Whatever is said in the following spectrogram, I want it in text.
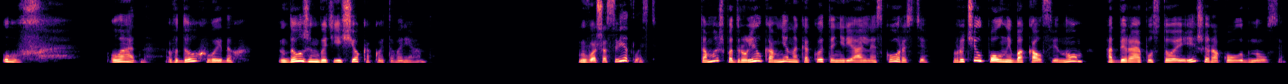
«Уф! Ладно, вдох-выдох. Должен быть еще какой-то вариант. «Ваша светлость!» Тамаш подрулил ко мне на какой-то нереальной скорости, вручил полный бокал с вином, отбирая пустое, и широко улыбнулся.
